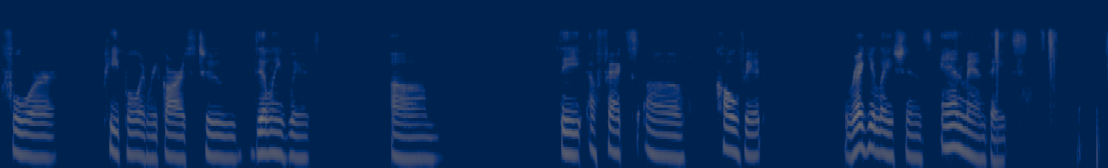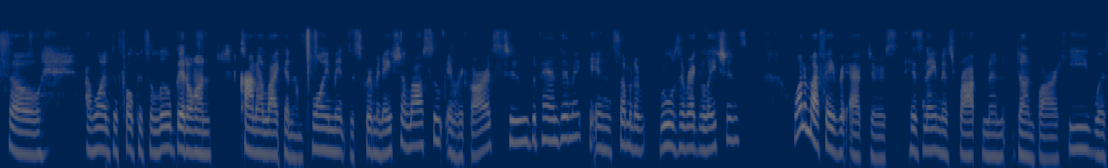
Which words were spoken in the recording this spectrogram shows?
for people in regards to dealing with um, the effects of COVID regulations and mandates. So, I wanted to focus a little bit on kind of like an employment discrimination lawsuit in regards to the pandemic and some of the rules and regulations. One of my favorite actors, his name is Rockmond Dunbar. He was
